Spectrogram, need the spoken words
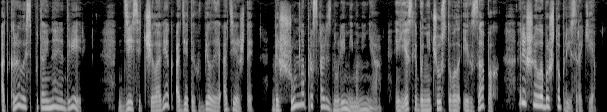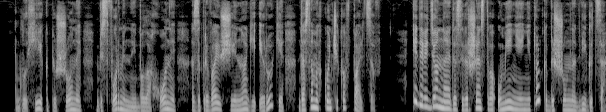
открылась потайная дверь. Десять человек, одетых в белые одежды, бесшумно проскользнули мимо меня. Если бы не чувствовала их запах, решила бы, что призраки. Глухие капюшоны, бесформенные балахоны, закрывающие ноги и руки до самых кончиков пальцев. И доведенное до совершенства умение не только бесшумно двигаться,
